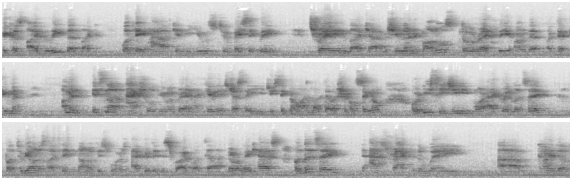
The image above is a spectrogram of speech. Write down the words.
because I believe that like what they have can be used to basically train like uh, machine learning models directly on the like the human. I mean, it's not actual human brain activity; it's just the EEG signal and like the electrical signal, or ECG, more accurate, let's say. But to be honest, I think none of these words accurately describe what uh, Neuralink has. But let's say the abstract the way um, kind of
